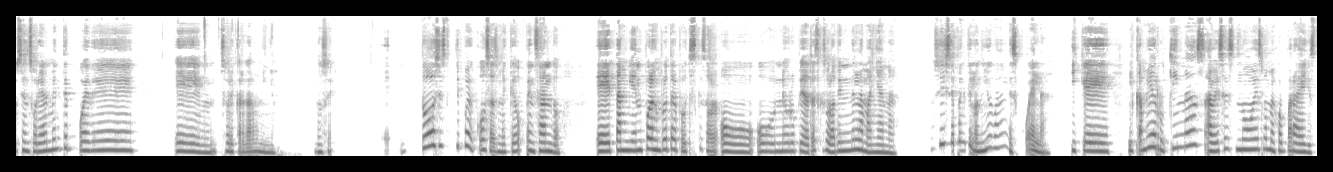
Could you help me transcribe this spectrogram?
sensorialmente puede em, sobrecargar a un niño. No sé todos este tipo de cosas me quedo pensando. Eh, también, por ejemplo, terapeutas que son, o, o neuropediatras que solo atienden en la mañana. No sé si sepan que los niños van a la escuela y que el cambio de rutinas a veces no es lo mejor para ellos.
